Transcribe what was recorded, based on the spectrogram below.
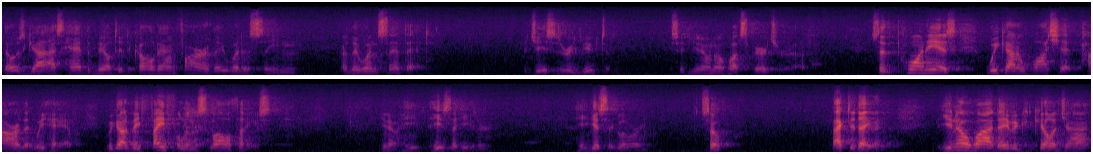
those guys had the ability to call down fire. They wouldn't have seen, or they wouldn't have said that. But Jesus rebuked them. He said, You don't know what spirit you're of. So the point is, we got to watch that power that we have. We got to be faithful in the small things. You know, he, he's the healer. He gets the glory. So, back to David. You know why David could kill a giant?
